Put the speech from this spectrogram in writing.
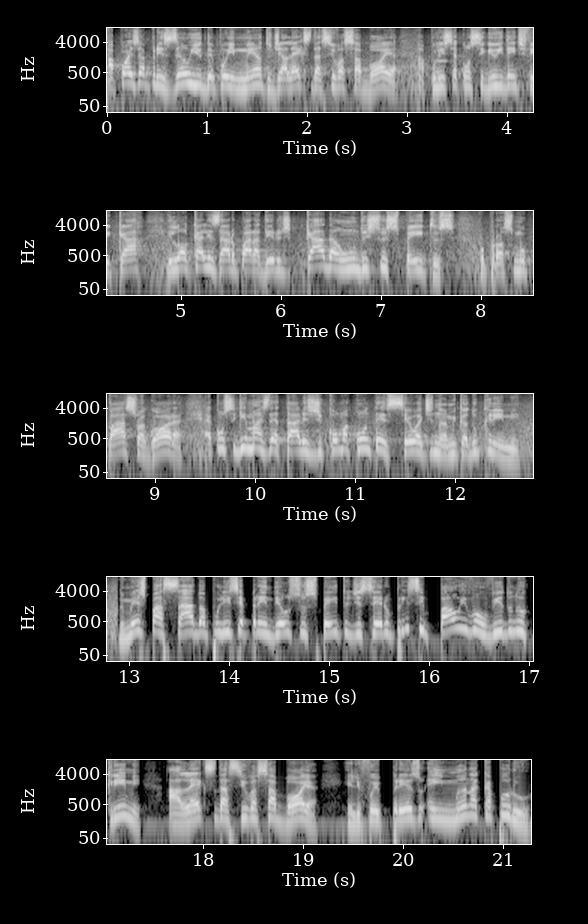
Após a prisão e o depoimento de Alex da Silva Saboia, a polícia conseguiu identificar e localizar o paradeiro de cada um dos suspeitos. O próximo passo agora é conseguir mais detalhes de como aconteceu a dinâmica do crime. No mês passado, a polícia prendeu o suspeito de ser o principal envolvido no crime, Alex da Silva Saboia. Ele foi preso em Manacapuru.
